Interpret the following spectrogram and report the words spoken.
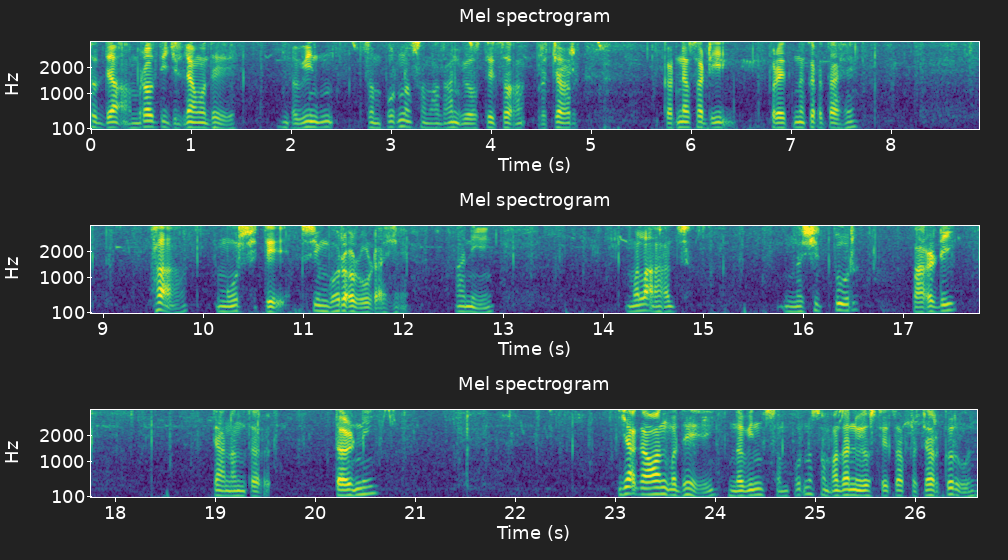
सध्या अमरावती जिल्ह्यामध्ये नवीन संपूर्ण समाधान व्यवस्थेचा प्रचार करण्यासाठी प्रयत्न करत आहे. हा मोर्शी ते सिंभोरा रोड आहे आणि मला आज नशीदपूर पारडी त्यानंतर तळणी या गावांमध्ये नवीन संपूर्ण समाधान व्यवस्थेचा प्रचार करून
